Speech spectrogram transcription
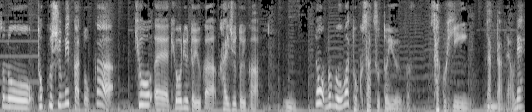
その特殊メカとか、恐,、えー恐竜というか、怪獣というか、うん。の部分は特撮という作品だったんだよね。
